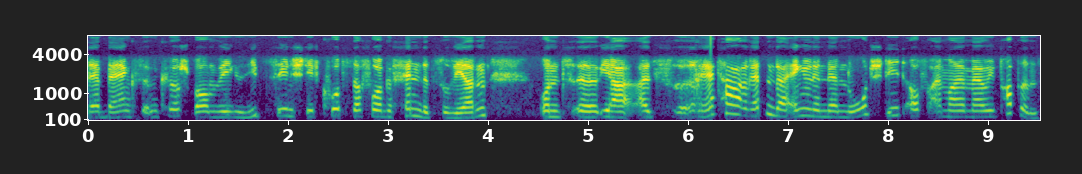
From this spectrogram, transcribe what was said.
der Banks im Kirschbaumweg 17 steht kurz davor, gefändet zu werden. Und äh, ja, als Retter, rettender Engel in der Not steht auf einmal Mary Poppins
